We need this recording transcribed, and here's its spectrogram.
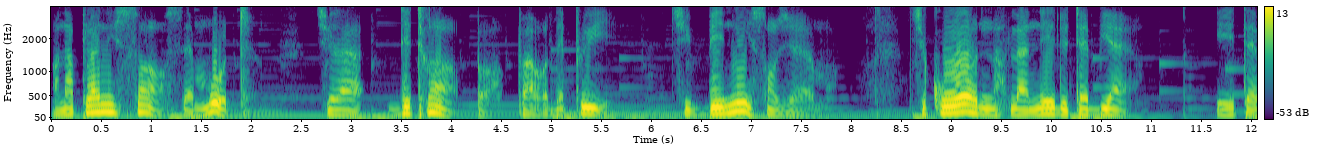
en aplanissant ses moutes, tu la détrempes par des pluies. Tu bénis son germe tu couronnes l'année de tes biens et tes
